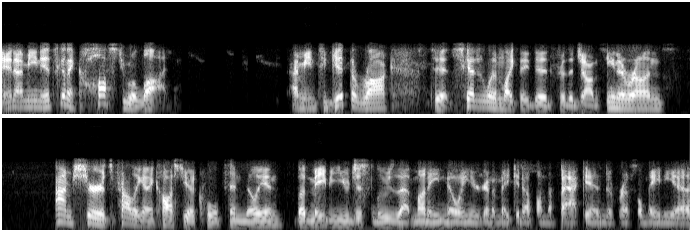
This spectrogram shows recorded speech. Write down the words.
And I mean, it's going to cost you a lot. I mean, to get The Rock to schedule him like they did for the John Cena runs, I'm sure it's probably going to cost you a cool 10 million, but maybe you just lose that money knowing you're going to make it up on the back end of WrestleMania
